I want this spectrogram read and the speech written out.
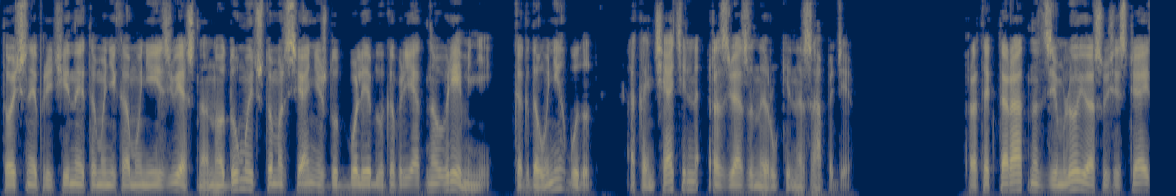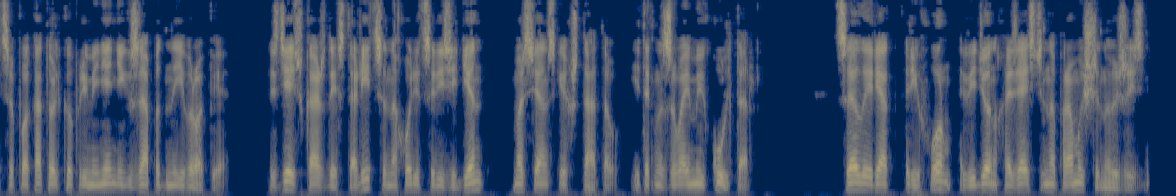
Точная причина этому никому не известна, но думают, что марсиане ждут более благоприятного времени, когда у них будут окончательно развязаны руки на Западе. Протекторат над землей осуществляется пока только в применении к Западной Европе. Здесь в каждой столице находится резидент марсианских штатов и так называемый культор. Целый ряд реформ введен хозяйственно-промышленную жизнь.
